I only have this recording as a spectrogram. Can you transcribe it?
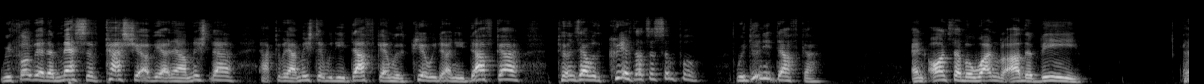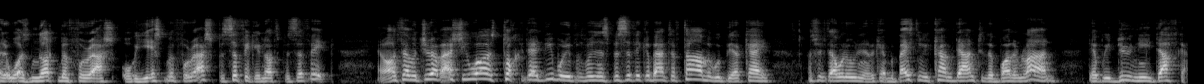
We thought we had a massive kasha of our Mishnah. How come in our Mishnah we need dafka and with kriya we don't need dafka? Turns out with kriya it's not so simple. We do need dafka. And answer number one will either be that it was not mefurash or yes mefurash, specific and not specific. And answer number two of Ashi was tokidei dibur. If it was a specific amount of time, it would be okay. That would be okay. But basically, we come down to the bottom line that we do need dafka.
